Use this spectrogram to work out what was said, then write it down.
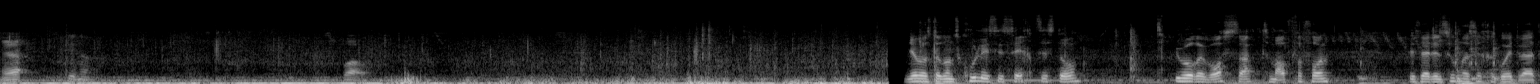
Ja. genau. Wow. Ja, was da ganz cool ist, ist, seht es da, überall Wasser zum Auffahren. Das wird im Sommer sicher gut werden.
